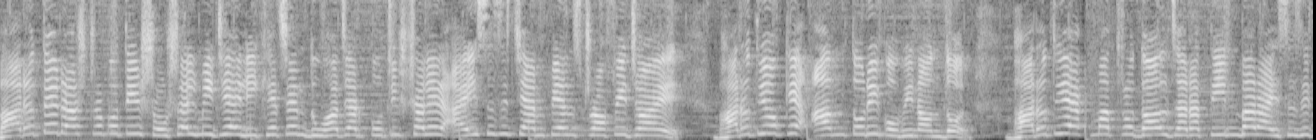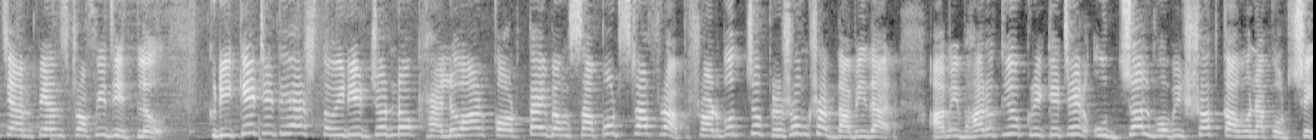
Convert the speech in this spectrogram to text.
ভারতের রাষ্ট্রপতি সোশ্যাল মিডিয়ায় লিখেছেন দুহাজার পঁচিশ সালের আইসিসি চ্যাম্পিয়ন্স ট্রফি জয়ে ভারতীয়কে আন্তরিক অভিনন্দন। ভারতীয় একমাত্র দল যারা তিনবার আইসিসি চ্যাম্পিয়ন্স ট্রফি জিতলো। ক্রিকেট ইতিহাস তৈরির জন্য খেলোয়াড়, কর্তা এবং সাপোর্ট স্টাফরা সর্বোচ্চ প্রশংসার দাবিদার। আমি ভারতীয় ক্রিকেটের উজ্জ্বল ভবিষ্যৎ কামনা করছি।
